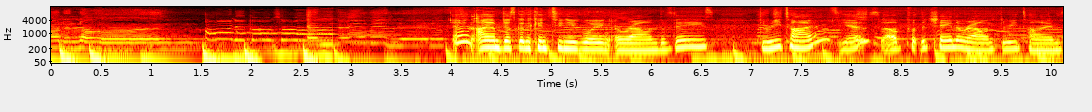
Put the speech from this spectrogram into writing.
And I am just going to continue going around the vase three times. Yes, I'll put the chain around three times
